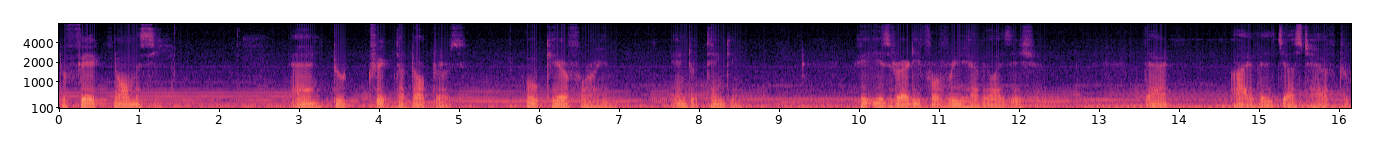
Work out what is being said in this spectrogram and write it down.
to fake normalcy and to trick the doctors who care for him into thinking he is ready for rehabilitation that I will just have to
